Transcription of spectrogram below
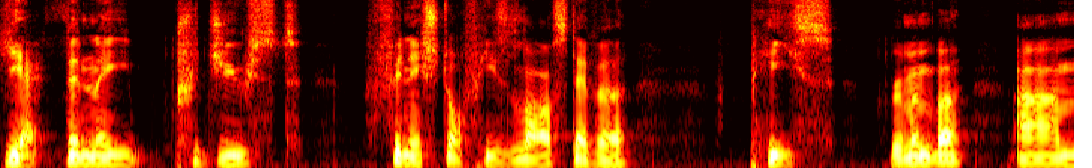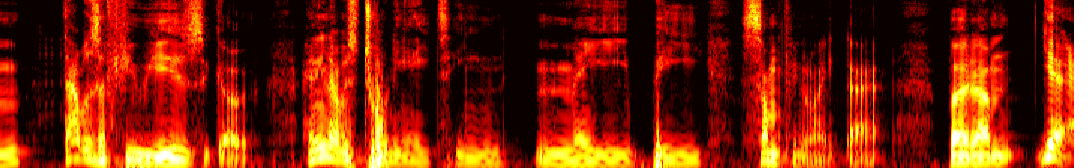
yeah, then they produced, finished off his last ever piece. Remember? Um, that was a few years ago. I think that was 2018, maybe something like that. But um, yeah,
